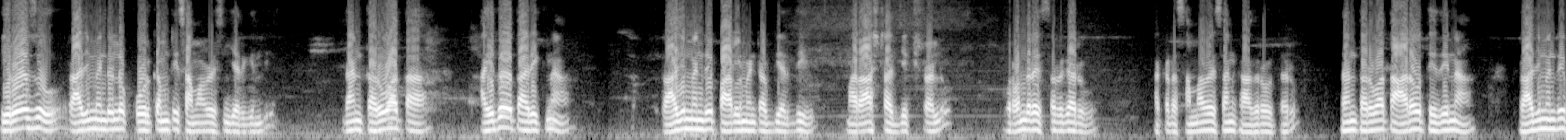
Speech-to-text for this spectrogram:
ఈరోజు రాజమండ్రిలో కోర్ కమిటీ సమావేశం జరిగింది. దాని తరువాత ఐదవ తారీఖున రాజమండ్రి పార్లమెంట్ అభ్యర్థి మా రాష్ట్ర అధ్యక్షురాలు పురంధరేశ్వర్ గారు అక్కడ సమావేశానికి హాజరవుతారు. దాని తర్వాత ఆరవ తేదీన రాజమండ్రి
